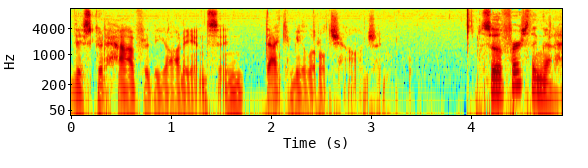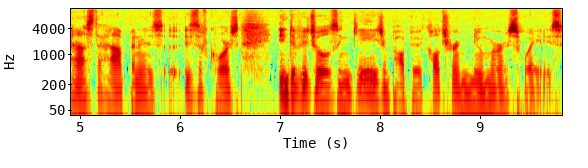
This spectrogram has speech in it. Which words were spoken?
this could have for the audience, and that can be a little challenging. So the first thing that has to happen is, is of course, individuals engage in popular culture in numerous ways.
